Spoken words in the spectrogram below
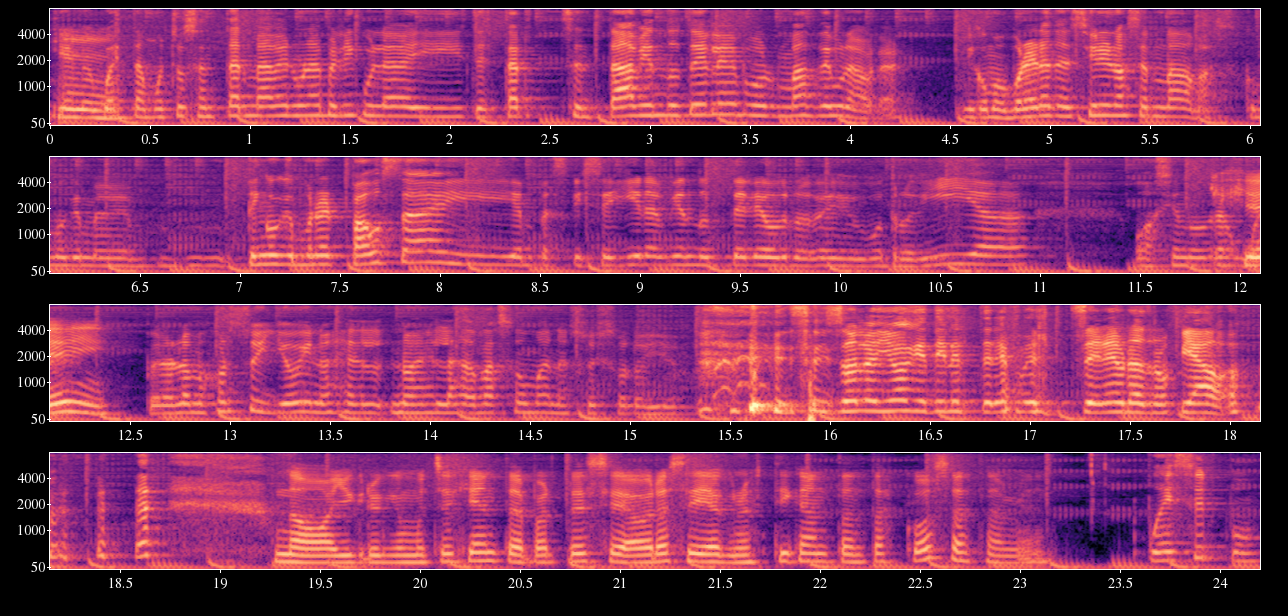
que me Mm. cuesta mucho sentarme a ver una película y estar sentada viendo tele por más de una hora. Y como poner atención y no hacer nada más. Como que me tengo que poner pausa y, y seguir viendo tele otro, eh, otro día. O haciendo otra Ok. weá. Pero a lo mejor soy yo y no es, el- no es la raza humana, soy solo yo. soy solo yo que tiene el cerebro atrofiado. No, yo creo que mucha gente, aparte se, ahora se diagnostican tantas cosas también. Puede ser, po.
